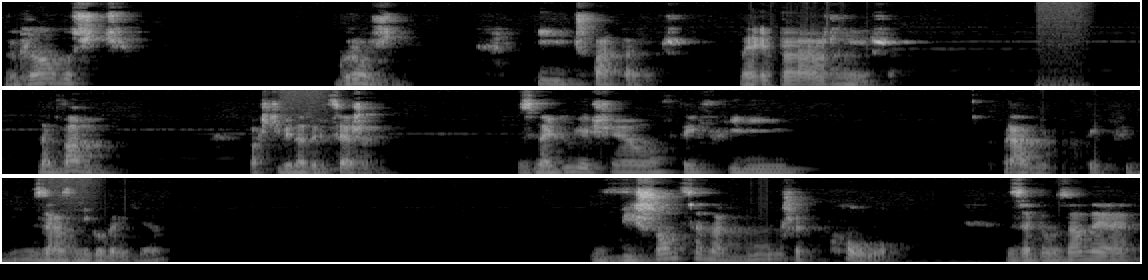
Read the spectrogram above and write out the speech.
Wyglądał dość groźnie. I czwarta rzecz, najważniejsza. Nad wami, właściwie nad rycerzem, znajduje się w tej chwili, prawie w tej chwili, zaraz w niego wejdzie, wiszące na górze koło, zawiązane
